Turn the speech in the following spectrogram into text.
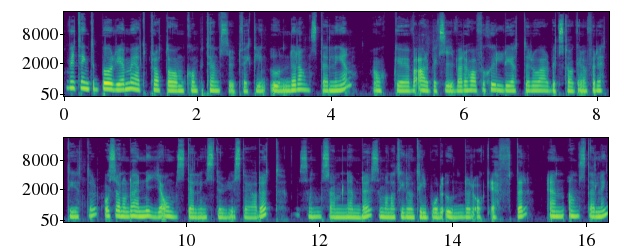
vi tänkte börja med att prata om kompetensutveckling under anställningen och eh, vad arbetsgivare har för skyldigheter och arbetstagare har för rättigheter. Och sen om det här nya omställningsstudiestödet som Sam nämnde, som man har tillgång till både under och efter en anställning.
